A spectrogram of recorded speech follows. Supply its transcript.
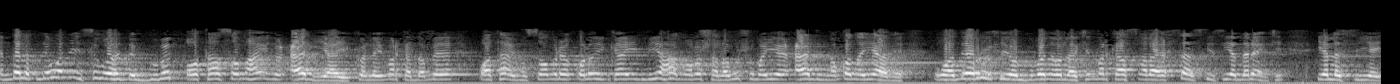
indaliq de waana isagoo hada guban oo taasoo maha inuu caadi yahay. Kollay marka dambe waa ta aynu soo maray qolooyinka in biyaha nolosha lagu shubayo caadi noqonayaani waa dee ruuxii oo guban oo laakiin markaas malaa ixsaaskiisi iyo dareenkii iyo la siiyey.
